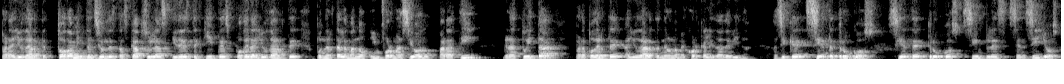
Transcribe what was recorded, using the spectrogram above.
para ayudarte. Toda mi intención de estas cápsulas y de este kit es poder ayudarte, ponerte a la mano información para ti gratuita para poderte ayudar a tener una mejor calidad de vida. Así que siete trucos, siete trucos simples, sencillos,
